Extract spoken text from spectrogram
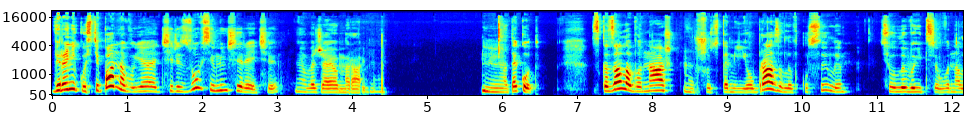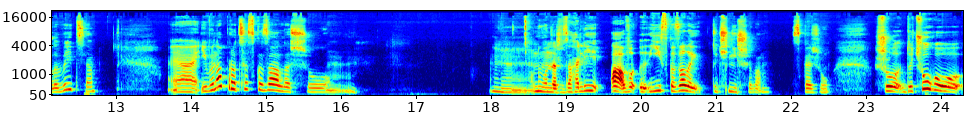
Вероніку Степанову я через зовсім інші речі не вважаю моральною. Так от, сказала вона, ну, щось там її образили, вкусили цю левицю, вона левиця. Е, і вона про це сказала, що. Ну, вона ж взагалі, а, їй сказали, точніше вам скажу, що до чого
